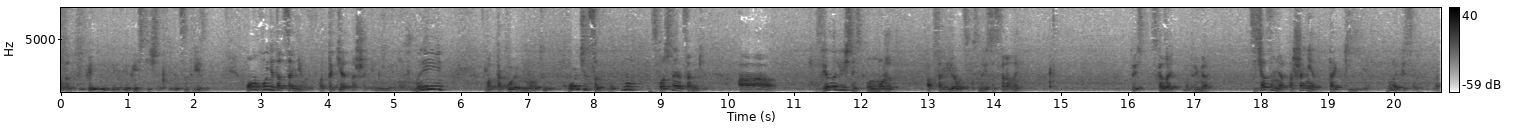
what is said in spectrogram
вот этот эго- эго- эгоистичность, эгоцентризм. Он ходит, оценивает, вот такие отношения мне не нужны, вот такое мне вот хочется, вот, ну, сплошные оценки. А зрелая личность, он может абстрагироваться, посмотреть со стороны. То есть сказать, например, сейчас у меня отношения такие, ну, описать, да?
